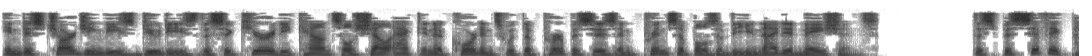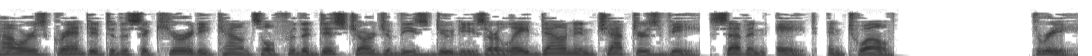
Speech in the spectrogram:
In discharging these duties the Security Council shall act in accordance with the purposes and principles of the United Nations. The specific powers granted to the Security Council for the discharge of these duties are laid down in Chapters V, 7, 8, and 12. 3.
